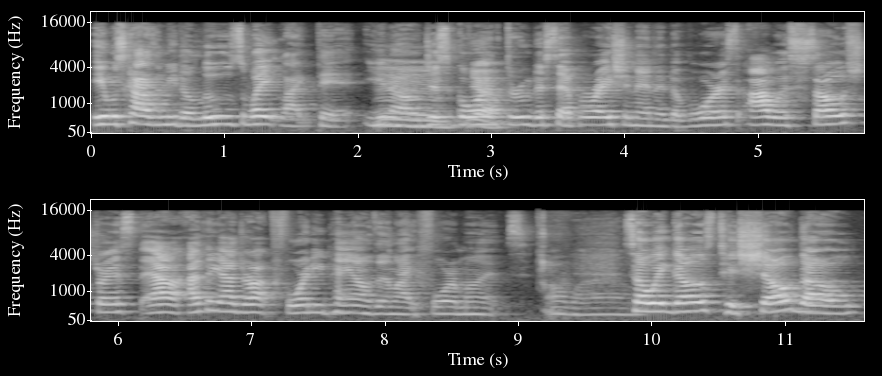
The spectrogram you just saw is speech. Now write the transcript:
it was causing me to lose weight like that. You know, Mm, just going yeah. through the separation and the divorce. I was so stressed out. I think I dropped 40 pounds in like four months. oh wow. So it goes to show, though,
